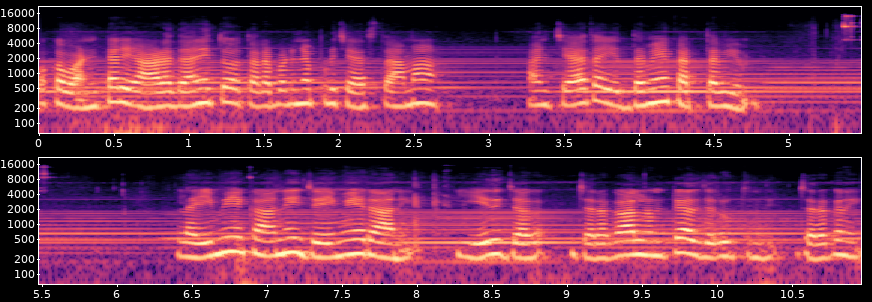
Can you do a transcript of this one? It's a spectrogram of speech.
ఒక ఒంటరి ఆడదానితో తలపడినప్పుడు చేస్తామా? అంచేత యుద్ధమే కర్తవ్యం. లయమే కానీ జయమే రాని ఏది జగ జరగాలంటే అది జరుగుతుంది. జరగని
